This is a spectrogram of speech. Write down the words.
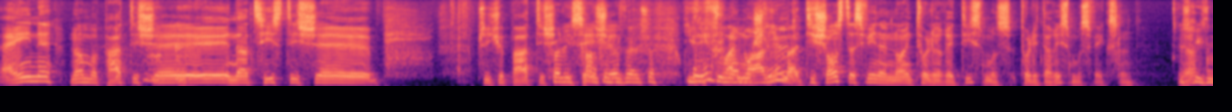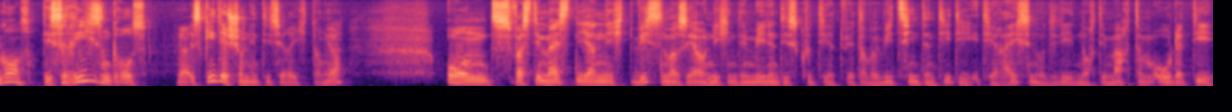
eine normopathische, narzisstische, psychopathische Gesellschaft. Gesellschaft. Die und vor allem noch schlimmer, hält. die Chance, dass wir in einen neuen Totalitarismus, Totalitarismus wechseln. Ist ja? riesengroß. Die ist riesengroß. Ja, es geht ja schon in diese Richtung. Ja? Und was die meisten ja nicht wissen, was ja auch nicht in den Medien diskutiert wird, aber wie ziehen denn die, die, die reich sind oder die noch die Macht haben oder die,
